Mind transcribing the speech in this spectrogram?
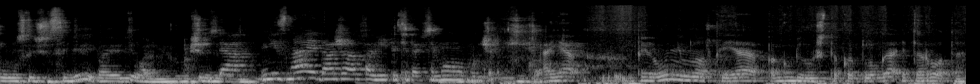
русскоязычной среде и пойти в армию. Вообще без Да, не зная даже алфавита, тебя всему обучат. А я прерву немножко, я погуглила, что такое плуга. Это рота.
